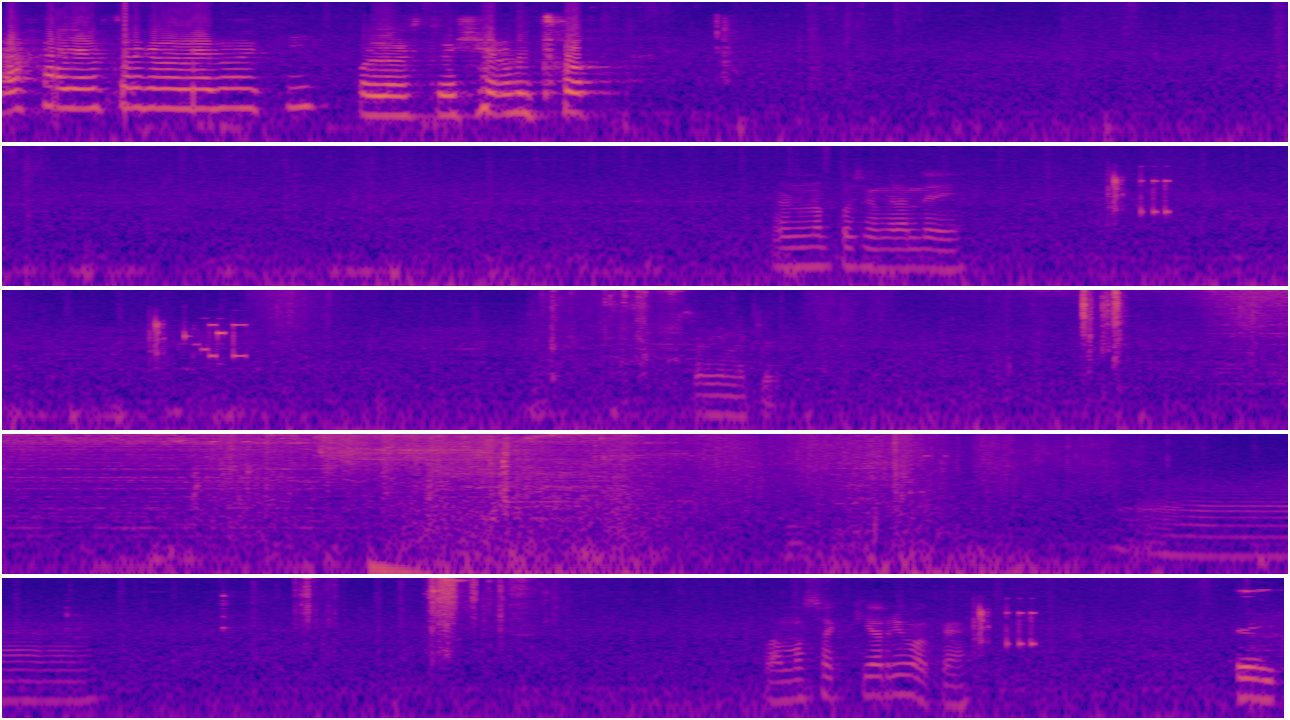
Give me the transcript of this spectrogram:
Caja, ya no está el granero aquí. O lo destruyeron todo. En una posición grande ahí. Si alguien la quiere. ¿Vamos aquí arriba o qué? Sí.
